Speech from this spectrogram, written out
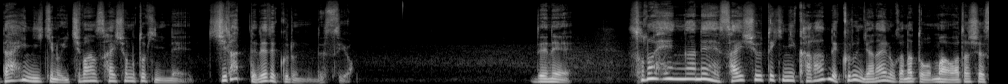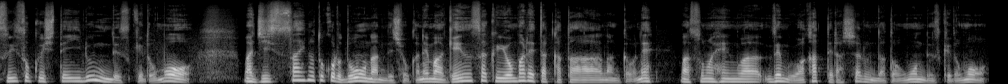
第2期の一番最初の時にねちらって出てくるんですよ。でねその辺がね最終的に絡んでくるんじゃないのかなと、まあ、私は推測しているんですけども、まあ、実際のところどうなんでしょうかね、まあ、原作読まれた方なんかはね、まあ、その辺は全部分かってらっしゃるんだと思うんですけども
